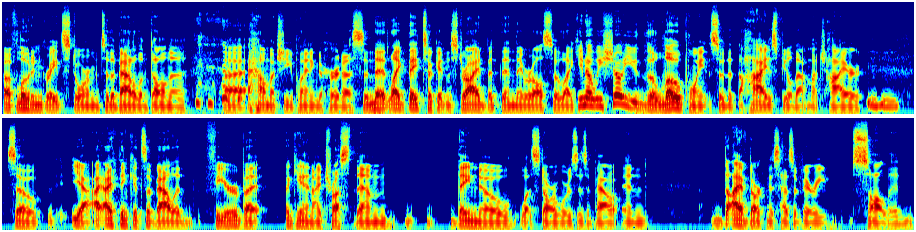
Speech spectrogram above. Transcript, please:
of Loden Greatstorm to the Battle of Dalna, uh, how much are you planning to hurt us? And that like they took it in stride, but then they were also like, you know, we show you the low point so that the highs feel that much higher. Mhm. So yeah, I, I think it's a valid fear, but again, I trust them. They know what Star Wars is about, and the Eye of Darkness has a very solid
